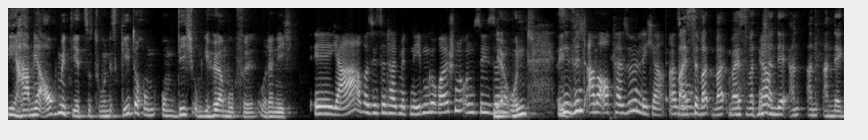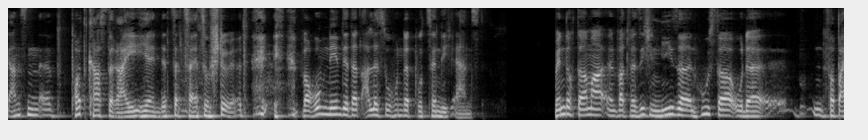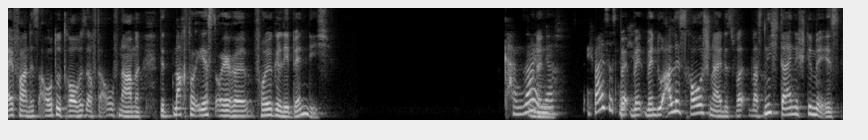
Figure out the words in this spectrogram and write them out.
die haben ja auch mit dir zu tun. Es geht doch um, um dich, um die Hörmupfel, oder nicht? Äh, ja, aber sie sind halt mit Nebengeräuschen und sie sind. Ja, und? Sie sind aber auch persönlicher. Also, weißt du, was, weißt du, was mich ja. an der, an, an, an der ganzen äh, Podcasterei hier in letzter Zeit so stört? Warum nehmt ihr das alles so hundertprozentig ernst? Wenn doch da mal, äh, was weiß ich, ein Nieser, ein Huster oder äh, ein vorbeifahrendes Auto drauf ist auf der Aufnahme, das macht doch erst eure Folge lebendig. Kann sein, ja. Ich weiß es nicht. Wenn, wenn du alles rausschneidest, was nicht deine Stimme ist,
